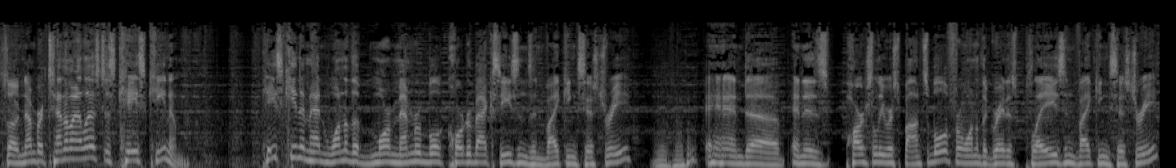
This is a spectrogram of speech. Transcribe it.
So number ten on my list is Case Keenum. Case Keenum had one of the more memorable quarterback seasons in Vikings history, and uh, and is partially responsible for one of the greatest plays in Vikings history.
